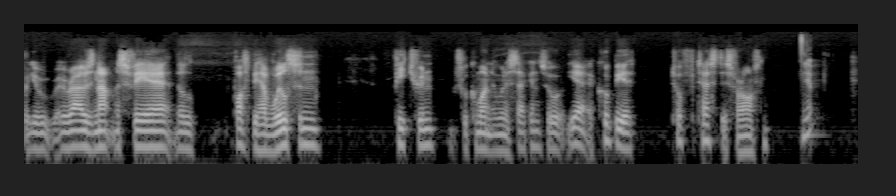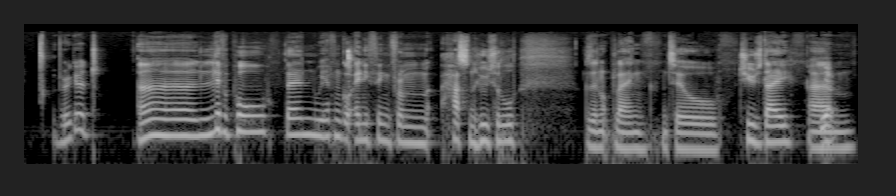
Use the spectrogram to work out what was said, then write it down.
pretty arousing atmosphere. They'll possibly have Wilson featuring, which we'll come on to in a second. So yeah, it could be a tough test this for Arsenal. Yep. Very good. Uh, Liverpool, then we haven't got anything from Hasenhüttl because they're not playing until Tuesday. Um,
